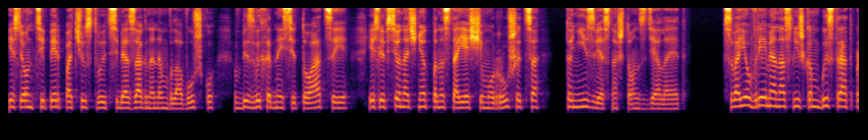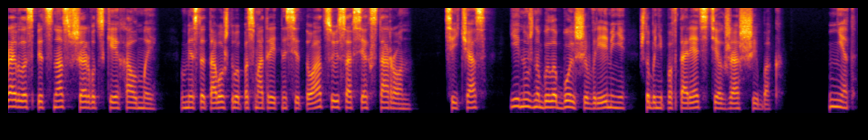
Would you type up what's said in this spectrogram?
Если он теперь почувствует себя загнанным в ловушку, в безвыходной ситуации, если все начнет по-настоящему рушиться, то неизвестно, что он сделает. В свое время она слишком быстро отправила спецназ в Шервудские холмы, вместо того, чтобы посмотреть на ситуацию со всех сторон. Сейчас ей нужно было больше времени, чтобы не повторять тех же ошибок. «Нет»,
